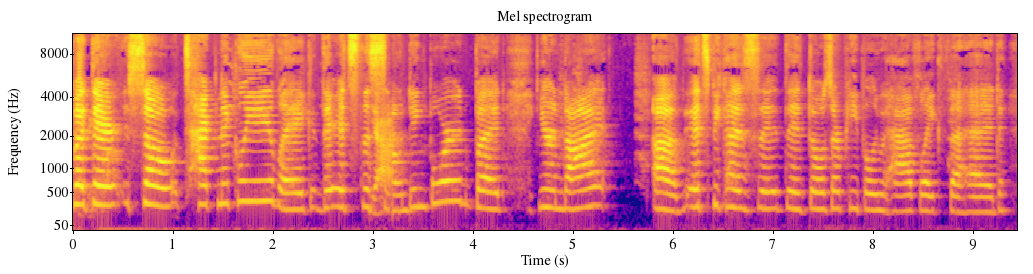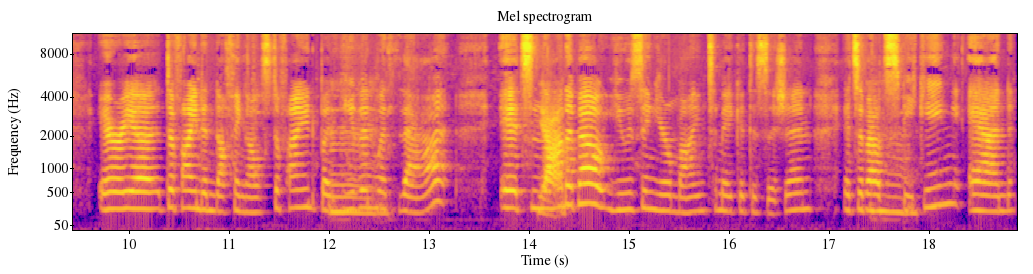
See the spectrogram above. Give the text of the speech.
But there, wrong. so technically, like there, it's the yeah. sounding board, but you're not. Um, it's because the, the, those are people who have like the head area defined and nothing else defined. But mm. even with that, it's yeah. not about using your mind to make a decision. It's about mm. speaking and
